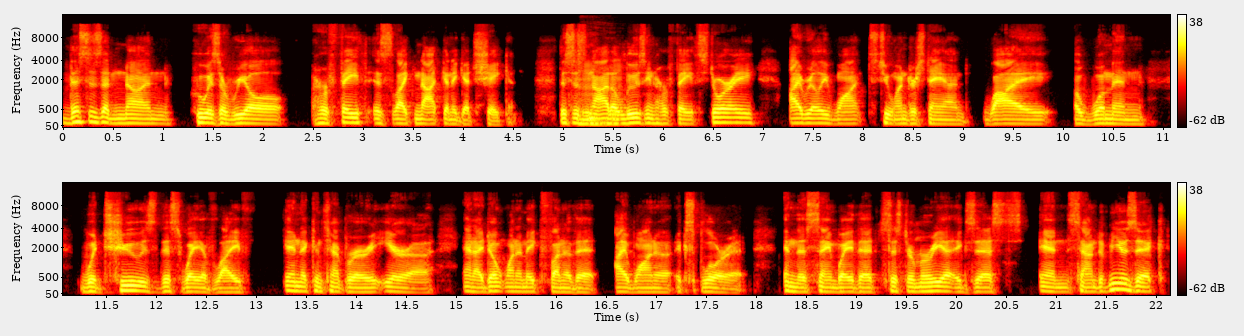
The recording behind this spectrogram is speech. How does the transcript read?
this is a nun who is a real, her faith is like not going to get shaken. This is not a Mhm. losing her faith story. I really want to understand why a woman would choose this way of life in a contemporary era. And I don't want to make fun of it. I want to explore it in the same way that Sister Maria exists in Sound of Music.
